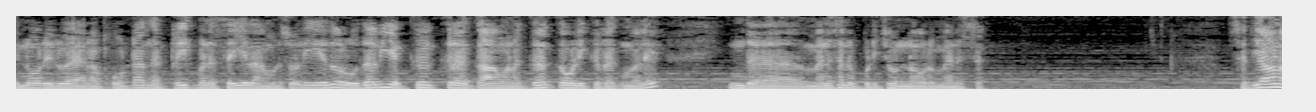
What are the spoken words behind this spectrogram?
இன்னொரு இருபதாயிரம் போட்டு அந்த ட்ரீட்மெண்ட் செய்யலாம்னு சொல்லி ஏதோ ஒரு உதவியை கேட்கறதுக்கு அவனை கேட்க ஒழிக்கிறதுக்கு மேலே இந்த மனுஷனை இப்படி ஒரு மனுஷன். சரியான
